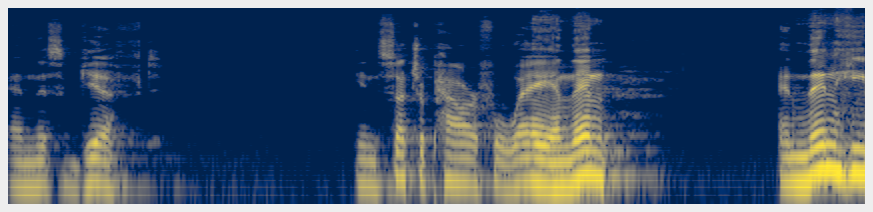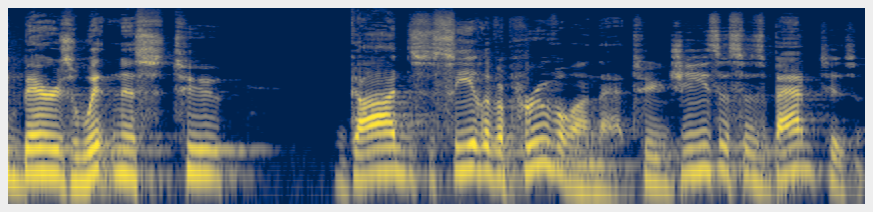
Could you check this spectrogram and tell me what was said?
and this gift in such a powerful way and then and then he bears witness to God's seal of approval on that, to Jesus' baptism.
